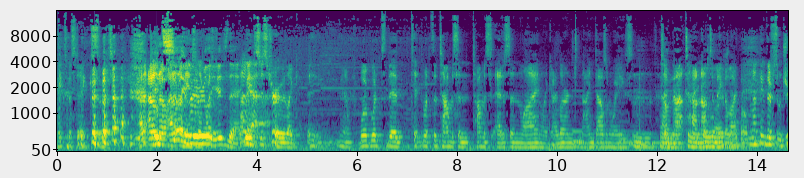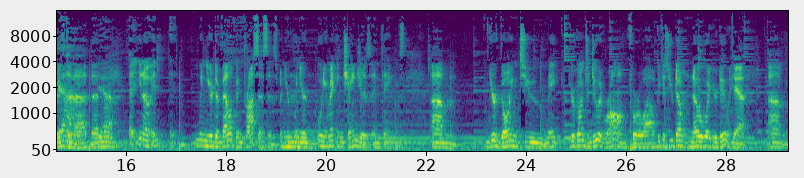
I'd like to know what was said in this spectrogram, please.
makes mistakes. I, I don't know. I don't know silly, the but it really is that. I mean, yeah. it's just true. Like, uh, you know, what, what's the what's the Thomas and Thomas Edison line? Like, I learned nine thousand ways Mm-hmm. To not how make not a to make a light light bulb. And I think there's some truth to that. That yeah. uh, you know, it, it- when you're developing processes, when you're when you're Mm. when you're making changes in things. Um, you're going to make you're going to do it wrong for a while because you don't know what you're doing Yeah. um,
